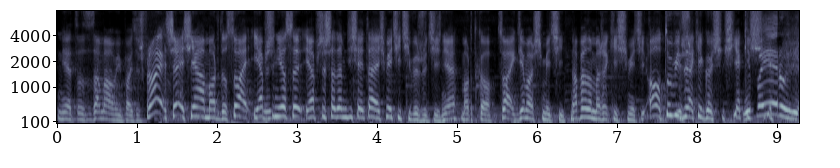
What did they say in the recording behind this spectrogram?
Nie, to za mało mi płacisz. Fra... Cześć, ja mordo, słuchaj, ja przyniosę, ja przyszedłem dzisiaj te śmieci ci wyrzucić, nie? Mordko, słuchaj, gdzie masz śmieci? Na pewno masz jakieś śmieci. O, tu widzę jakiegoś, Nie jakiś... bajeruj mi,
